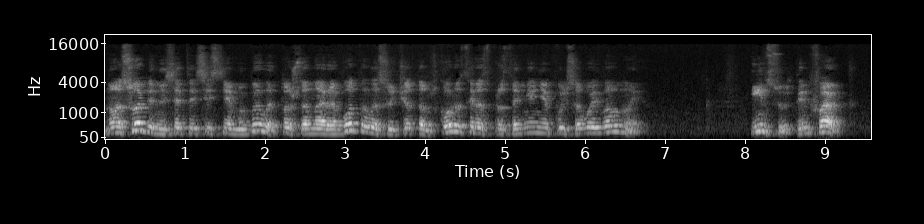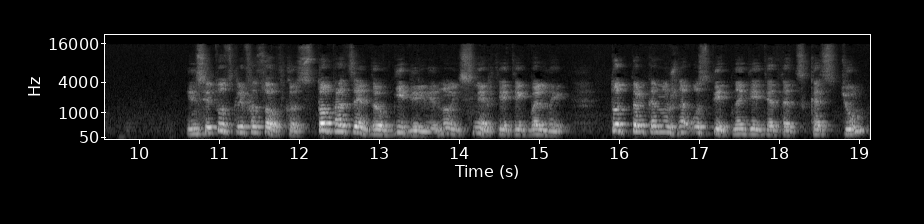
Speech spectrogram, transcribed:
Но особенность этой системы было то, что она работала с учетом скорости распространения пульсовой волны. Инсульт, инфаркт, институт Склифосовского, 100% гибели, ну, смерти этих больных. Тут только нужно успеть надеть этот костюм,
